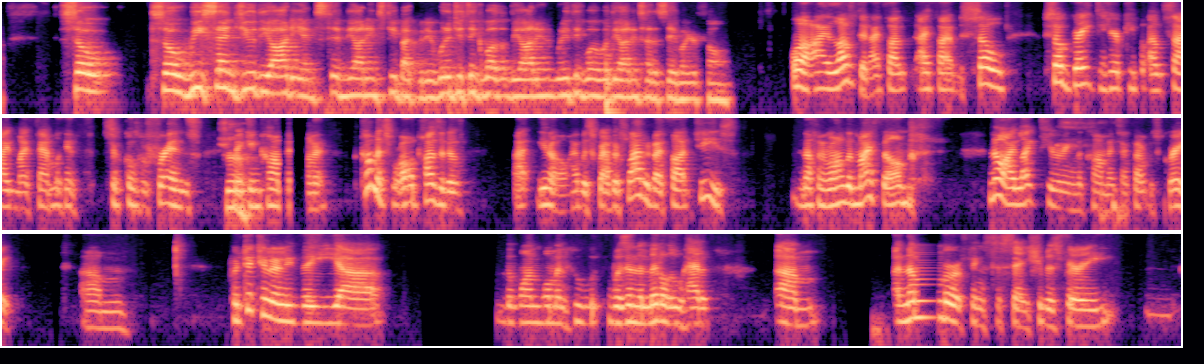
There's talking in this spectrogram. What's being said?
so so we send you the audience in the audience feedback video what did you think about the audience what do you think what, what the audience had to say about your film Well, I loved it. I thought I thought it was so so great to hear people outside my family and circle of friends sure making comments on it. The comments were all positive. I, you know, I was rather flattered. I thought, geez, nothing wrong with my film. no, I liked hearing the comments. I thought it was great. Um, particularly the uh, the one woman who was in the middle who had um, a number of things to say. She was very,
